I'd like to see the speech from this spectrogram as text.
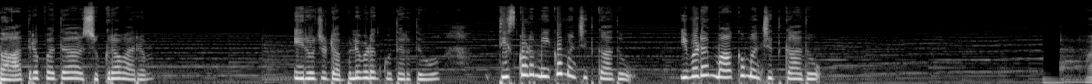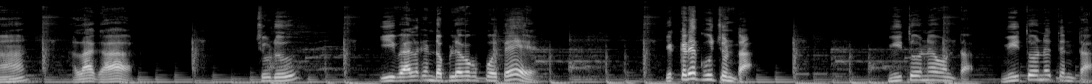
భాద్రపద శుక్రవారం. ఈరోజు డబ్బులు ఇవ్వడం కుదరదు. తీసుకోవడం మీకు మంచిది కాదు. ఇవ్వడం మాకు మంచిది కాదు? అలాగా? చూడు ఈ వేళకని డబ్బులు ఇవ్వకపోతే ఇక్కడే కూర్చుంటా. మీతోనే ఉంటా మీతోనే తింటా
